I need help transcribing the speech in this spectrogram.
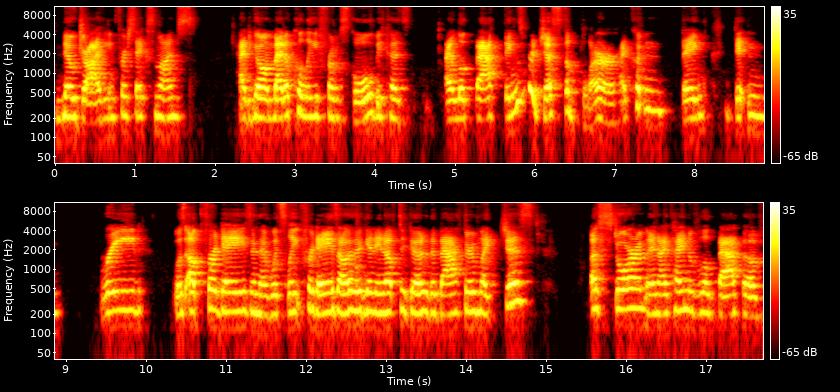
no driving for six months. Had to go on medical leave from school because I look back, things were just a blur. I couldn't think, didn't read, was up for days, and then would sleep for days other than getting up to go to the bathroom. Like just a storm. And I kind of look back of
